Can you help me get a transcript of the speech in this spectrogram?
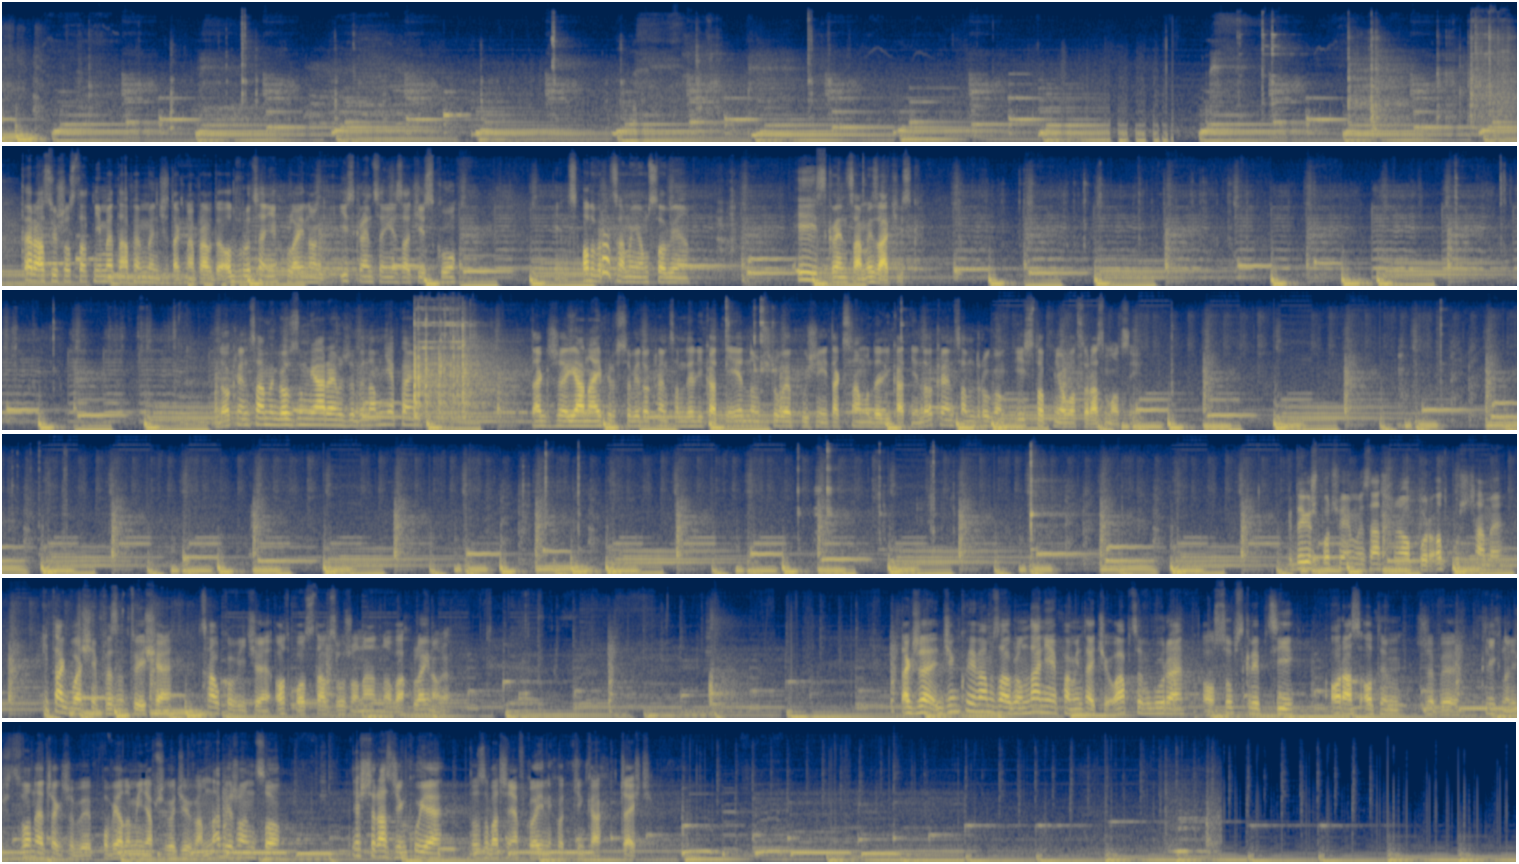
Teraz już ostatnim etapem będzie tak naprawdę odwrócenie hulajnogi i skręcenie zacisku. Więc odwracamy ją sobie i skręcamy zacisk. Dokręcamy go z umiarem, żeby nam nie pękł. Także ja najpierw sobie dokręcam delikatnie jedną śrubę, później tak samo delikatnie dokręcam drugą i stopniowo coraz mocniej. Gdy już poczujemy znaczny opór, odpuszczamy i tak właśnie prezentuje się całkowicie od podstaw złożona nowa hulajnoga. Także dziękuję Wam za oglądanie. Pamiętajcie o łapce w górę, o subskrypcji oraz o tym, żeby kliknąć w dzwoneczek, żeby powiadomienia przychodziły Wam na bieżąco. Jeszcze raz dziękuję. Do zobaczenia w kolejnych odcinkach. Cześć!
